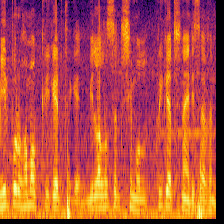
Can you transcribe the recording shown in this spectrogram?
মিরপুর হোম অফ ক্রিকেট থেকে Milal Hossain Shimul, cricket ninety seven.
